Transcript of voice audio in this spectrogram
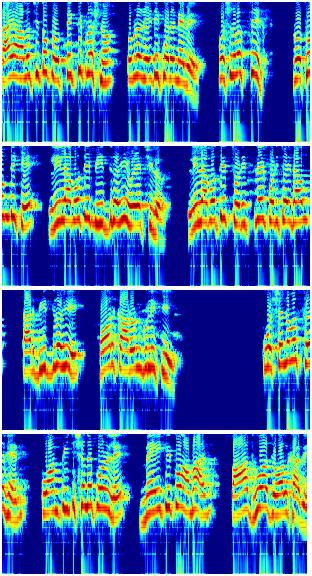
তাই আলোচিত প্রত্যেকটি প্রশ্ন তোমরা রেডি করে নেবে। কোশ্চেন নাম্বার সিক্স প্রথম দিকে লীলাবতী বিদ্রোহী হয়েছিল। লীলাবতীর চরিত্রের পরিচয় দাও, তার বিদ্রোহী হওয়ার কারণগুলি কি? কোশ্চেন নম্বর সেভেন কম্পিটিশনে পড়লে মেয়েটি তো আমার পা ধোয়া জল খাবে।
